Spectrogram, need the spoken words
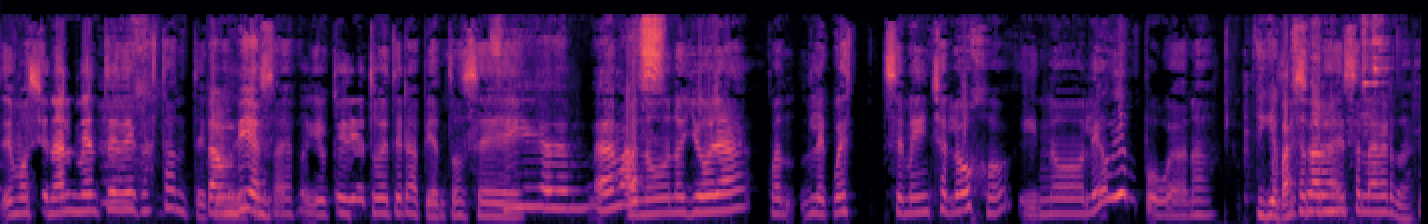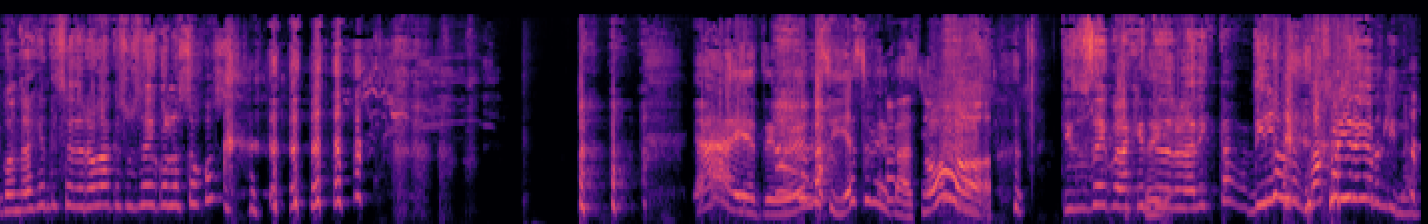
emocionalmente desgastante. También. Yo que hoy día tuve terapia, entonces Sí, adem- además. cuando uno llora, cuando le cuesta, se me hincha el ojo y no leo bien, pues, weona. ¿Y qué pasa Esa, también? esa es la verdad. ¿Y cuando la gente se droga, qué sucede con los ojos? Cállate, weón, si ya se me pasó. ¿Qué sucede con la gente drogadicta? Dilo, verdad, Javiera Carolina.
